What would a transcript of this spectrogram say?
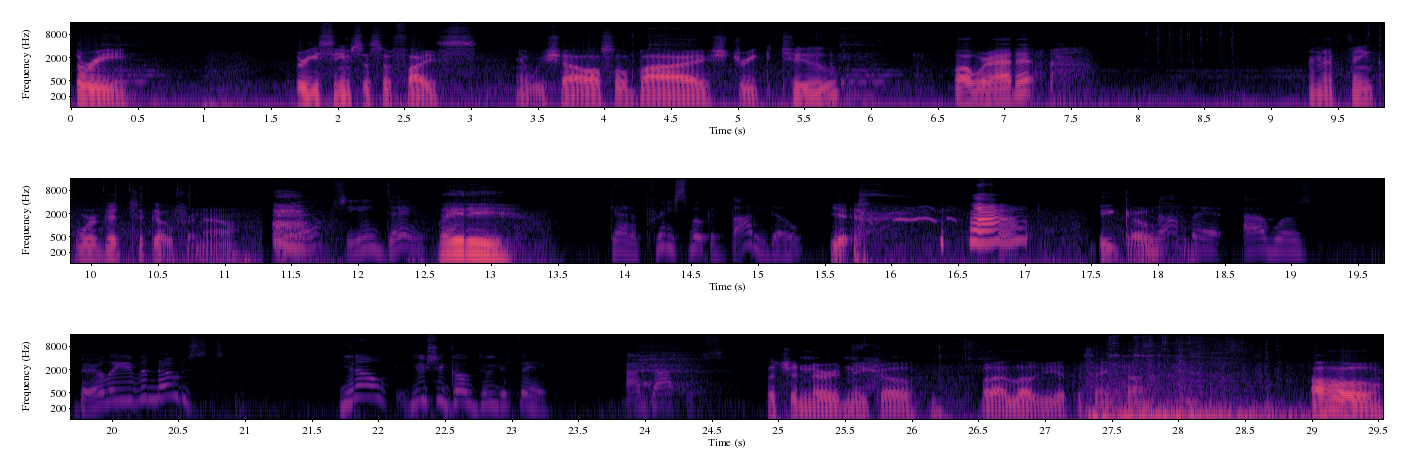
Three. Three seems to suffice. And we shall also buy Streak 2 while we're at it. And I think we're good to go for now. Well, she ain't dead. Lady! Got a pretty smoking body though. Yeah. Nico. Not that I was barely even noticed. You know, you should go do your thing. I got this. Such a nerd, Nico. But I love you at the same time. Oh. What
